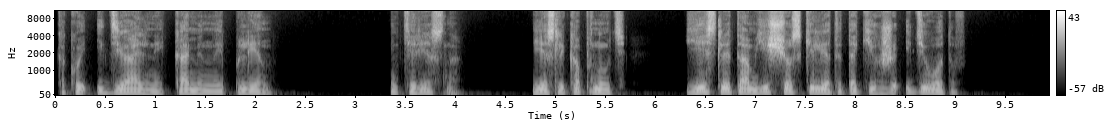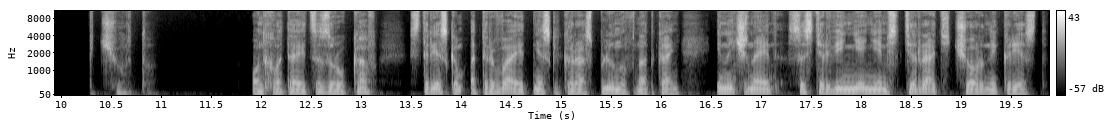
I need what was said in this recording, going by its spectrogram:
Какой идеальный каменный плен. Интересно, если копнуть, есть ли там еще скелеты таких же идиотов? К черту! Он хватается за рукав, с треском отрывает, несколько раз плюнув на ткань, и начинает со стервенением стирать черный крест.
